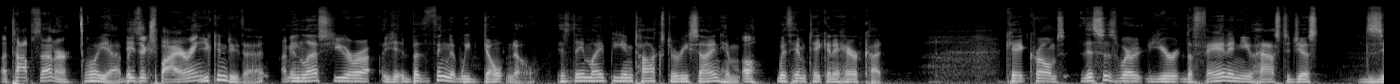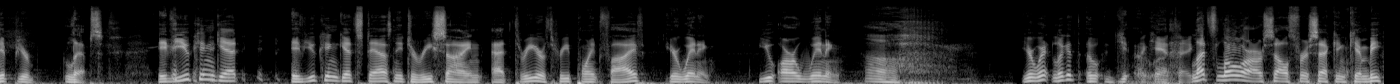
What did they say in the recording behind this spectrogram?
a top center. Oh yeah, but He's expiring. you can do that. I mean- unless you're. yeah, But the thing that we don't know is they might be in talks to re-sign him Oh. with him taking a haircut. Okay, Cromes. This is where you're the fan in you has to just zip your lips. If you can get, if you can get Stastny to re-sign at three or three point five, you're winning. You are winning. Oh. You're win- look at. Oh, you, I can't take. it. Let's lower ourselves for a second, Kimby,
